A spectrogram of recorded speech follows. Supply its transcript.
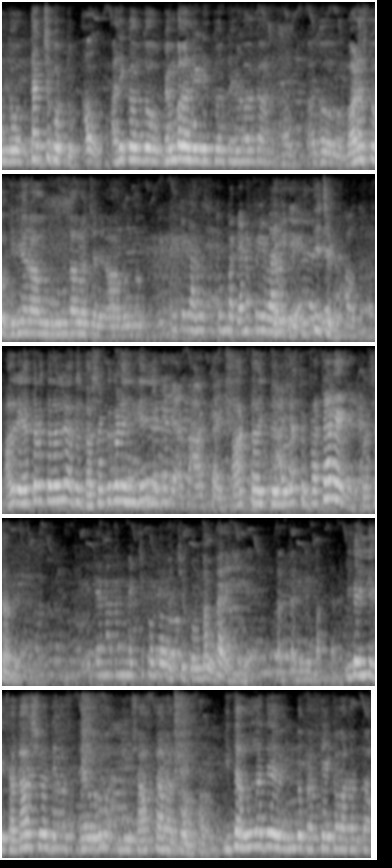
ಒಂದು ಟಚ್ ಕೊಟ್ಟು ಅದಕ್ಕೆ ಒಂದು ಬೆಂಬಲ ನೀಡಿದ್ದು ಅಂತ ಹೇಳುವಾಗ ಅದು ಬಹಳಷ್ಟು ಹಿರಿಯರ ಒಂದು ಮುಂದಾಲೋಚನೆ ಆ ಒಂದು ತುಂಬಾ ಜನಪ್ರಿಯವಾಗಿದೆ. ಇತ್ತೀಚೆಗೆ. ಆದ್ರೆ ಏತಡಕದಲ್ಲಿ ಅದು ದಶಕಗಳ ಹಿಂದೆ ಆಗ್ತಾ ಇತ್ತು. ಪ್ರಚಾರ ಇದೆ. ಪ್ರಚಾರ ಇದೆ. ಜನ ಅದನ್ನು ಮೆಚ್ಚಿಕೊಂಡು ಮೆಚ್ಚಿಕೊಂಡು ಬರ್ತಾರೆ ಈಗ ಇಲ್ಲಿ ಸದಾಶಿವ ದೇವ ದೇವರು ಮತ್ತು ನೀವು ಶಾಸ್ತಾರ ಅಂತ ಹೇಳಿ. ಇದಲ್ಲದೆ ಇನ್ನು ಪ್ರತ್ಯೇಕವಾದಂತಹ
